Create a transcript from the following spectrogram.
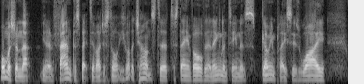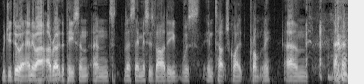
almost from that you know fan perspective, I just thought you've got the chance to to stay involved in an England team that's going places. Why would you do it? Anyway, I wrote the piece, and and let's say Mrs. Vardy was in touch quite promptly. Um, and,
